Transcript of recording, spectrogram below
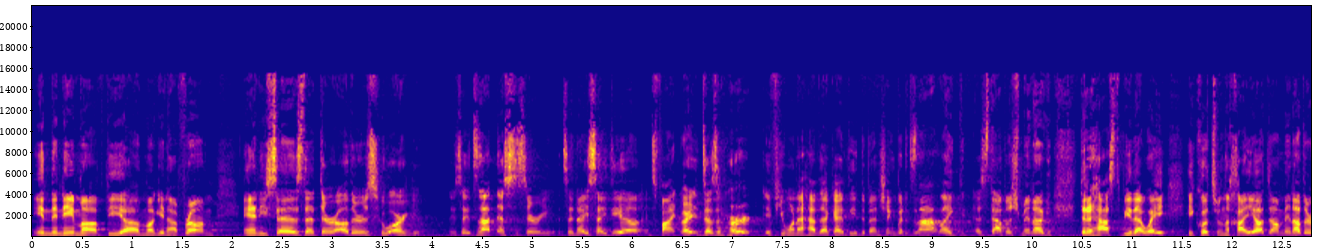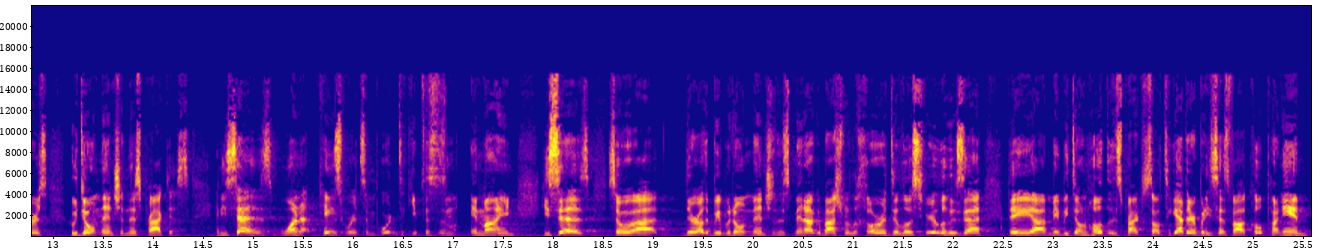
in the name of the uh, Magen Avram, and he says that there are others who argue. They say it's not necessary. It's a nice idea. It's fine, right? It doesn't hurt if you want to have that guy lead the benching, but it's not like established minhag that it has to be that way. He quotes from the Chayei Adam and others who don't mention this practice. And he says one case where it's important to keep this in mind. He says so. Uh, there are other people who don't mention this minhag. They uh, maybe don't hold this practice altogether, but he says kol panim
